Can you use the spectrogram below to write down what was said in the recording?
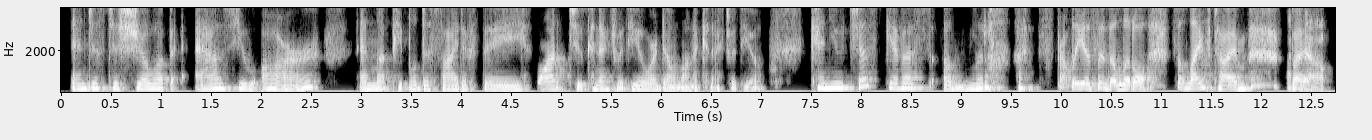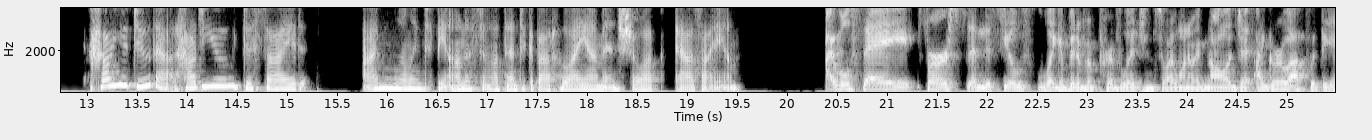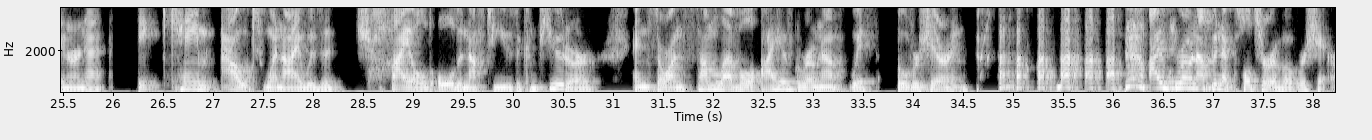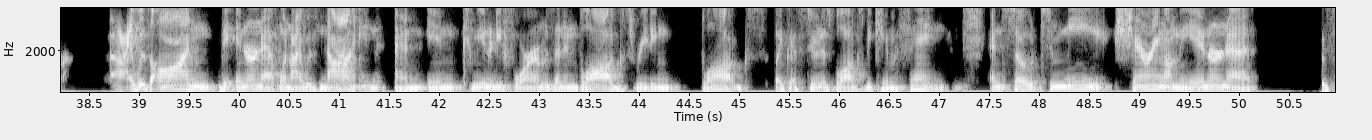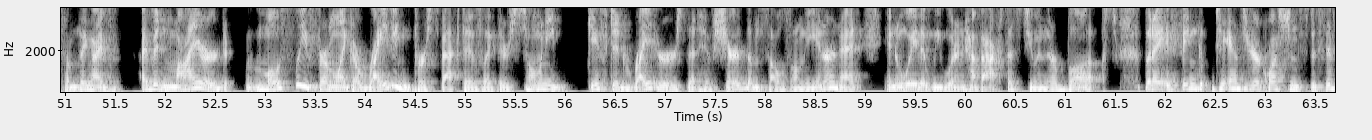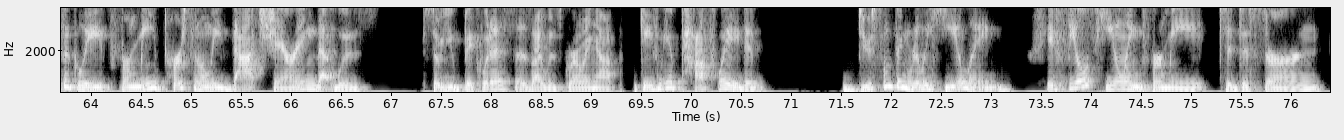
and just to show up as you are and let people decide if they want to connect with you or don't want to connect with you. Can you just give us a little? This probably isn't a little, it's a lifetime, but how do you do that? How do you decide I'm willing to be honest and authentic about who I am and show up as I am? I will say first, and this feels like a bit of a privilege, and so I want to acknowledge it. I grew up with the internet it came out when I was a child old enough to use a computer. And so, on some level, I have grown up with oversharing. I've grown up in a culture of overshare. I was on the internet when I was nine and in community forums and in blogs reading blogs, like as soon as blogs became a thing. And so, to me, sharing on the internet is something I've I've admired mostly from like a writing perspective. Like there's so many gifted writers that have shared themselves on the internet in a way that we wouldn't have access to in their books. But I think to answer your question specifically, for me personally, that sharing that was so ubiquitous as I was growing up gave me a pathway to do something really healing. It feels healing for me to discern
